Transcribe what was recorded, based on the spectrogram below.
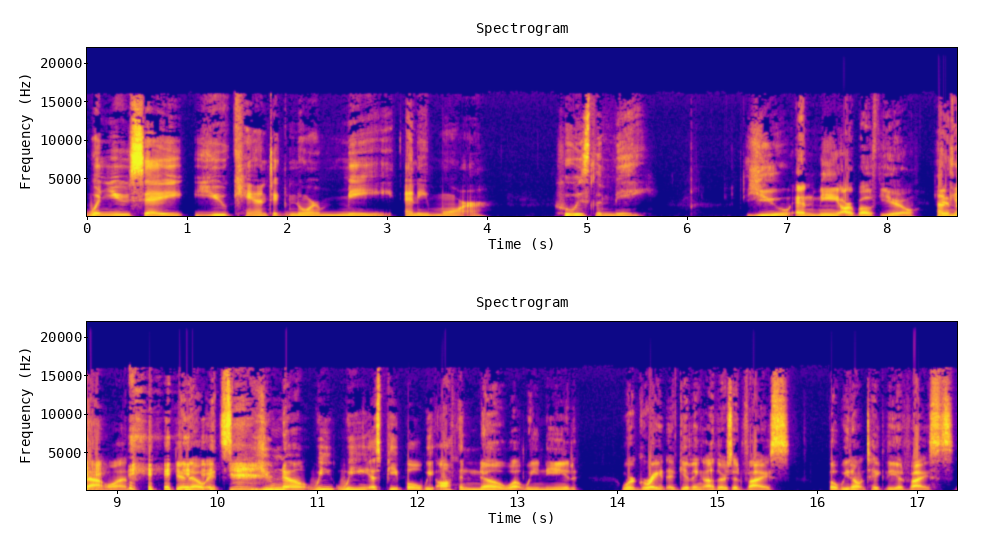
When you say you can't ignore me anymore, who is the me? you and me are both you in that one. you know, it's you know, we we as people, we often know what we need. We're great at giving others advice, but we don't take the advice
